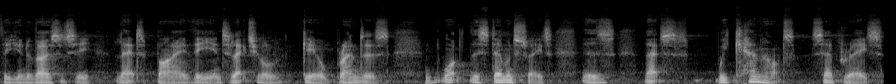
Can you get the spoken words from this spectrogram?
the university led by the intellectual Georg Brandes. What this demonstrates is that we cannot separate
